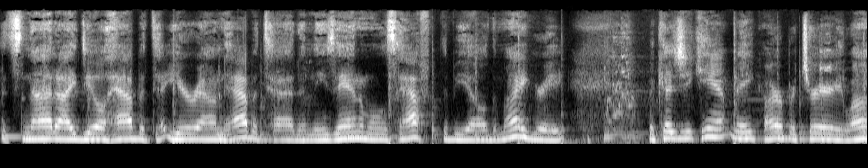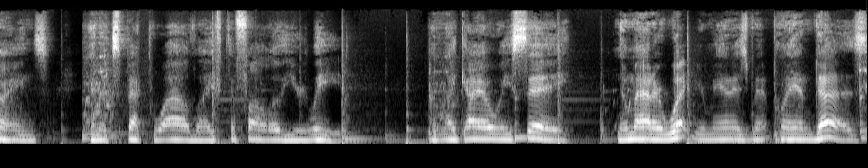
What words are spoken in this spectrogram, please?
It's not ideal habitat, year round habitat, and these animals have to be able to migrate because you can't make arbitrary lines and expect wildlife to follow your lead. And like I always say, no matter what your management plan does,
